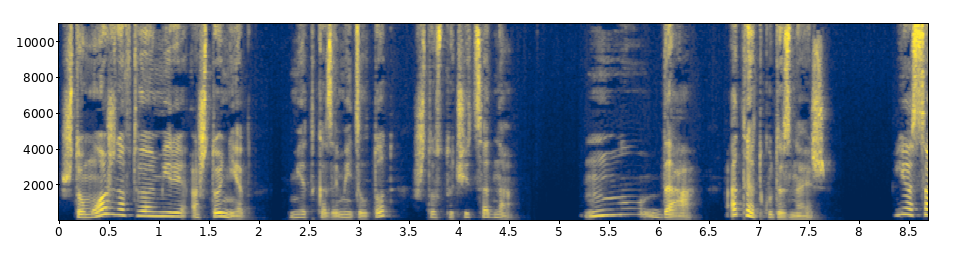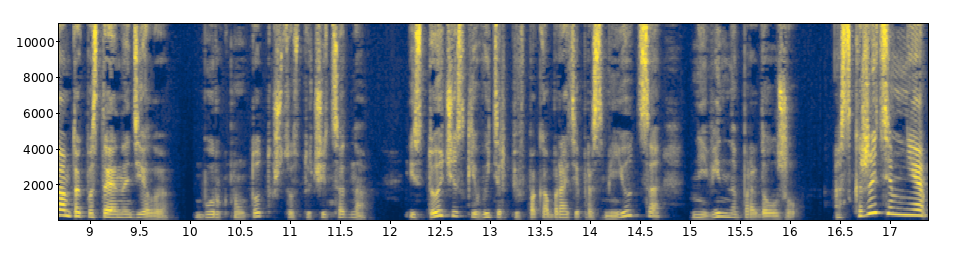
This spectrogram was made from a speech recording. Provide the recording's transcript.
что можно в твоем мире, а что нет», — метко заметил тот, что стучит со дна. «Ну, да. А ты откуда знаешь?» «Я сам так постоянно делаю», — буркнул тот, что стучит со дна. И стойчески, вытерпев, пока братья просмеются, невинно продолжил. «А скажите мне,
